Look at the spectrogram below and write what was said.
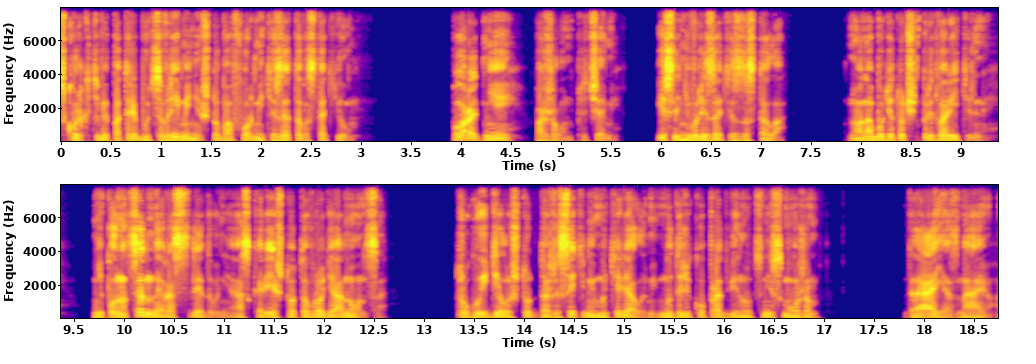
«Сколько тебе потребуется времени, чтобы оформить из этого статью?» «Пара дней», — пожал он плечами, — «если не вылезать из-за стола. Но она будет очень предварительной. Не полноценное расследование, а скорее что-то вроде анонса. Другое дело, что даже с этими материалами мы далеко продвинуться не сможем. Да, я знаю.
